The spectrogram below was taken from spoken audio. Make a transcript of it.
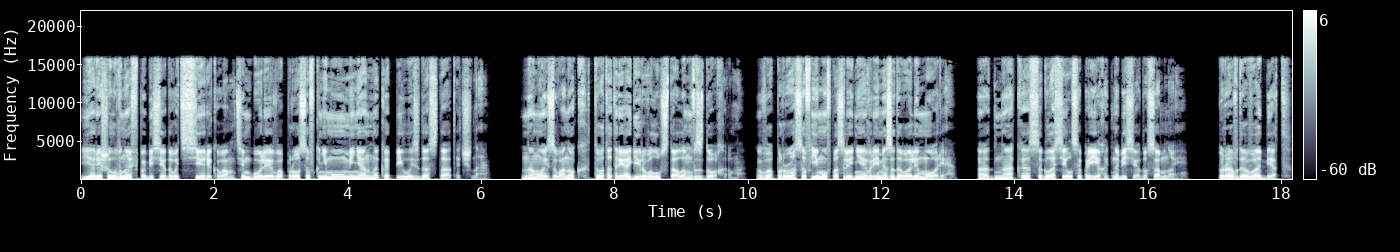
Я решил вновь побеседовать с Сериковым, тем более вопросов к нему у меня накопилось достаточно. На мой звонок тот отреагировал усталым вздохом. Вопросов ему в последнее время задавали море. Однако согласился приехать на беседу со мной. Правда, в обед.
